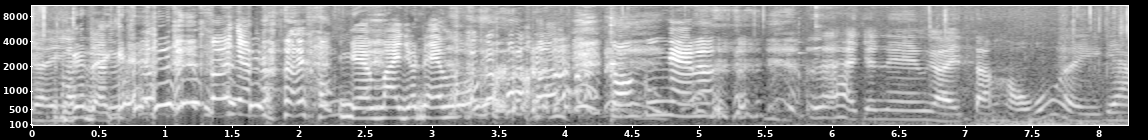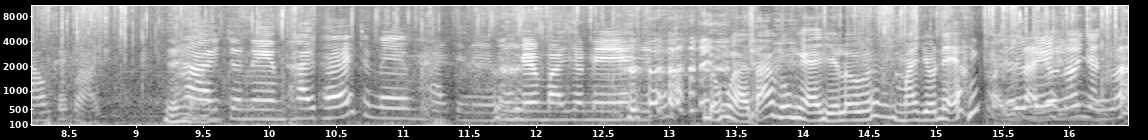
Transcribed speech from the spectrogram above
á. Rồi cái này cái Nói nhanh lại không. nghe mai vô nem luôn Con cũng nghe đó. thai cho nem rồi tàu hũ rồi rau các loại. Vậy hả? Thay cho nem, thay thế cho nem. Thai cho nem. Nghe mai cho nem đúng rồi tao cũng nghe vậy luôn á mai vô nem Với lại con nói nhanh quá.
